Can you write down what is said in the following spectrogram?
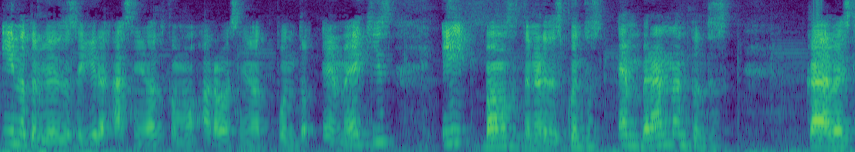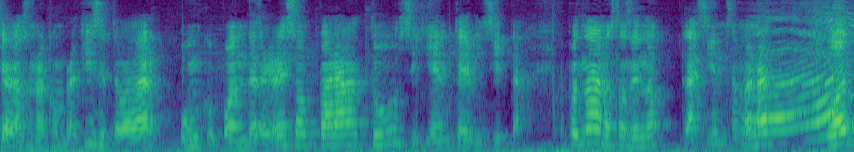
Y no te olvides de seguir a Cinedot como arroba cinedot.mx. Y vamos a tener descuentos en verano, entonces cada vez que hagas una compra aquí se te va a dar un cupón de regreso para tu siguiente visita. Y pues nada, nos estamos viendo la siguiente semana con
